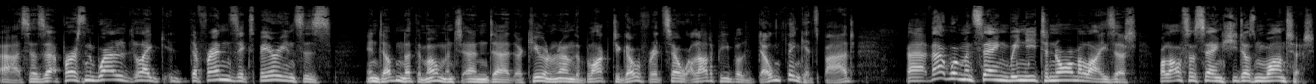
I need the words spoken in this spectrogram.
uh, says that person. Well, like the Friends experiences in Dublin at the moment, and uh, they're queuing around the block to go for it. So a lot of people don't think it's bad. Uh, that woman saying we need to normalise it while also saying she doesn't want it.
